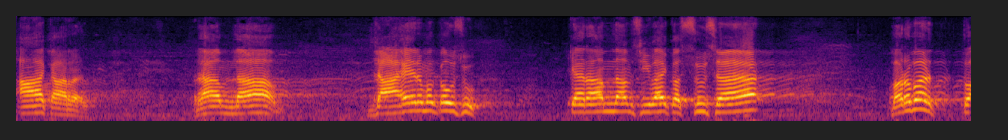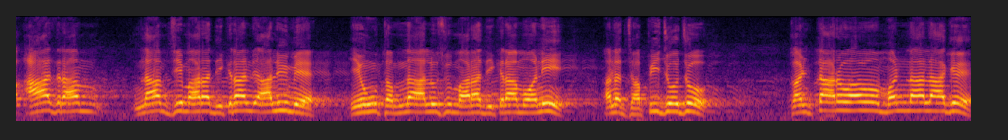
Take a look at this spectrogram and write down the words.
આ કારણ. રામ નામ. જાહેરમાં કહું છું કે રામ નામ સિવાય કશું છે બરોબર? તો આ જ રામ નામ જે મારા દીકરાને આલ્યું મેં, એ હું તમને આલું છું મારા દીકરા મોની, અને જપી જોજો. કંટારો આવો, મન ના લાગે.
